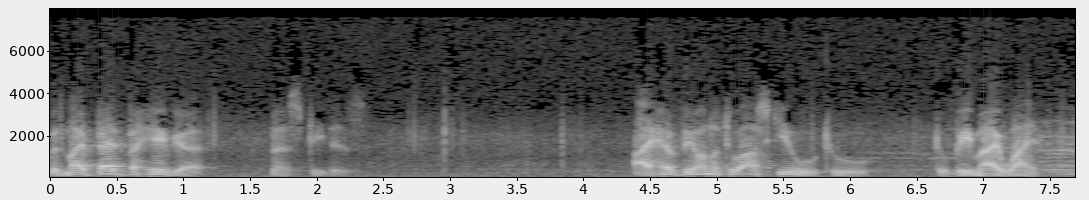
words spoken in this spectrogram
with my bad behavior, Nurse Peters. I have the honor to ask you to to be my wife.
